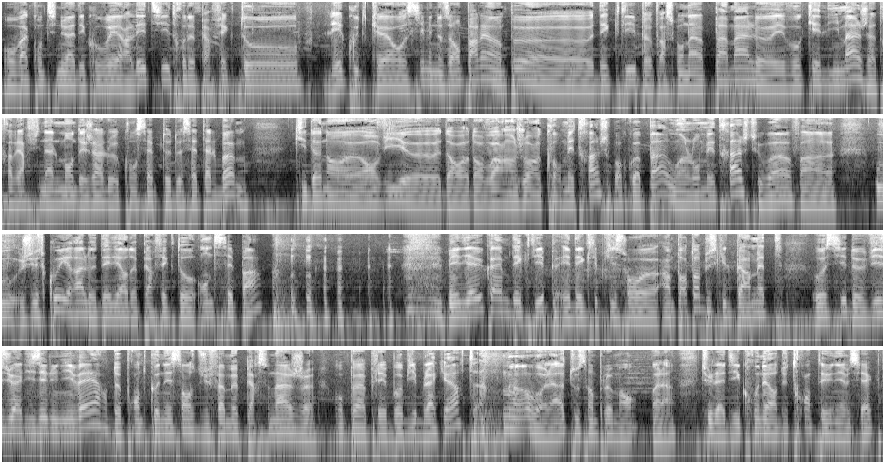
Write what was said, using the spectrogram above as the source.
On va continuer à découvrir les titres de Perfecto, les coups de cœur aussi, mais nous allons parler un peu euh, des clips parce qu'on a pas mal euh, évoqué l'image à travers finalement déjà le concept de cet album qui donne euh, envie d'en voir un jour un court métrage, pourquoi pas, ou un long métrage, tu vois, enfin, ou jusqu'où ira le délire de Perfecto, on ne sait pas. Mais il y a eu quand même des clips et des clips qui sont euh, importants puisqu'ils permettent aussi de visualiser l'univers, de prendre connaissance du fameux personnage qu'on peut appeler Bobby Blackheart. voilà, tout simplement. Voilà, tu l'as dit, crooner du 31e siècle.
